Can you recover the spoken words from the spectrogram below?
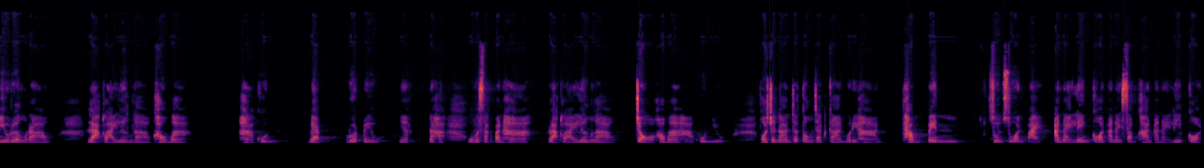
มีเรื่องราว หลากหลายเรื่องราวเข้ามา หาคุณแบบรวดเร็วเนี่ยนะคะ อุปสรรคปัญหาหลากหลายเรื่องราวจ่อเข้ามาหาคุณอยู่ เพราะฉะนั้นจะต้องจัดการบริหารทำเป็นส่วนๆไปอันไหนเร่งก่อนอันไหนสำคัญอันไหนรีบก่อน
